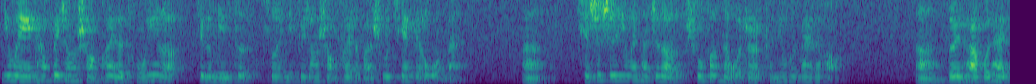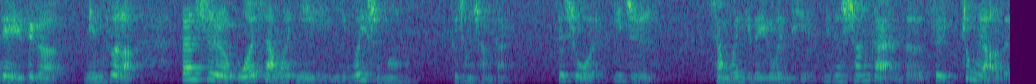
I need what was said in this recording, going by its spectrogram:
因为他非常爽快的同意了这个名字，所以你非常爽快的把书签给了我们。嗯，其实是因为他知道书放在我这儿肯定会卖得好，嗯，所以他不太介意这个名字了。但是我想问你，你为什么非常伤感？这是我一直想问你的一个问题。你的伤感的最重要的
